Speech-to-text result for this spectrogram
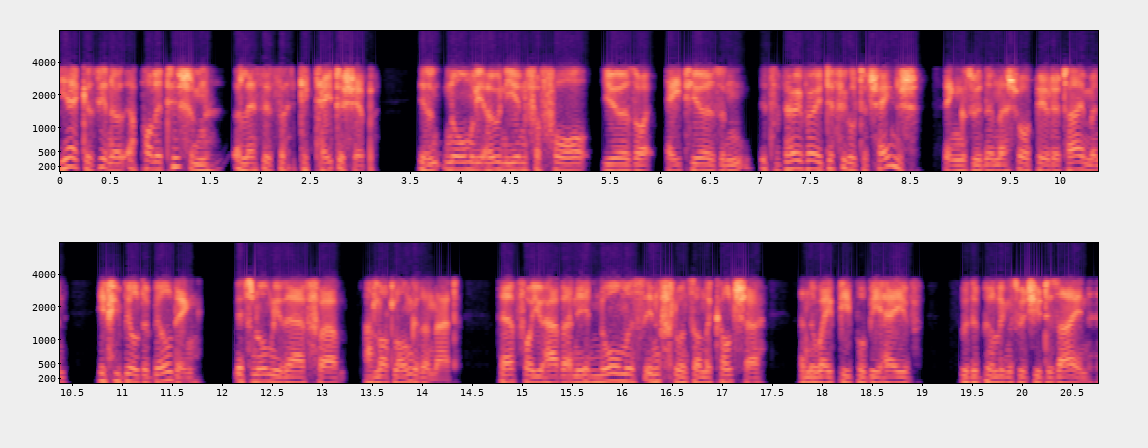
yeah, because, you know, a politician, unless it's a dictatorship, isn't normally only in for four years or eight years. And it's very, very difficult to change things within a short period of time. And if you build a building, it's normally there for a lot longer than that. Therefore, you have an enormous influence on the culture and the way people behave with the buildings which you design.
